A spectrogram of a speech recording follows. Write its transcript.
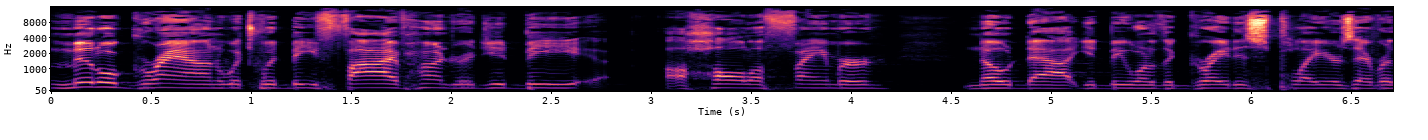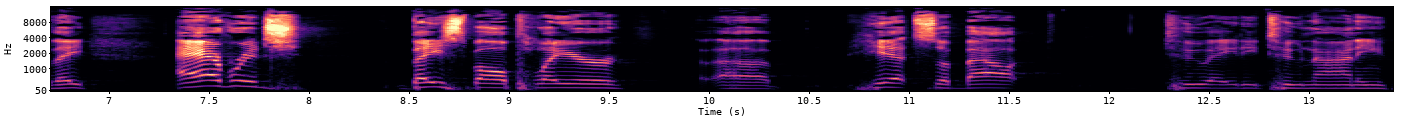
middle ground, which would be 500, you'd be a Hall of Famer, no doubt. You'd be one of the greatest players ever. They average baseball player uh, hits about 280, 290.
